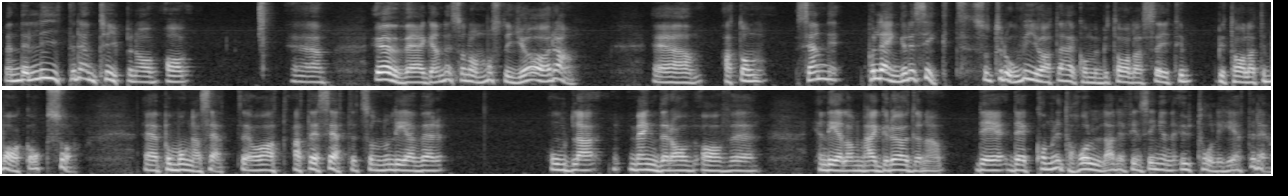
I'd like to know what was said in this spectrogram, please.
Men det är lite den typen av, av eh, övervägande som de måste göra. Eh, att de sen på längre sikt så tror vi ju att det här kommer betala sig till, betala tillbaka också. Eh, på många sätt och att, att det sättet som de lever odla mängder av, av eh, en del av de här grödorna det, det kommer inte hålla, det finns ingen uthållighet i det.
